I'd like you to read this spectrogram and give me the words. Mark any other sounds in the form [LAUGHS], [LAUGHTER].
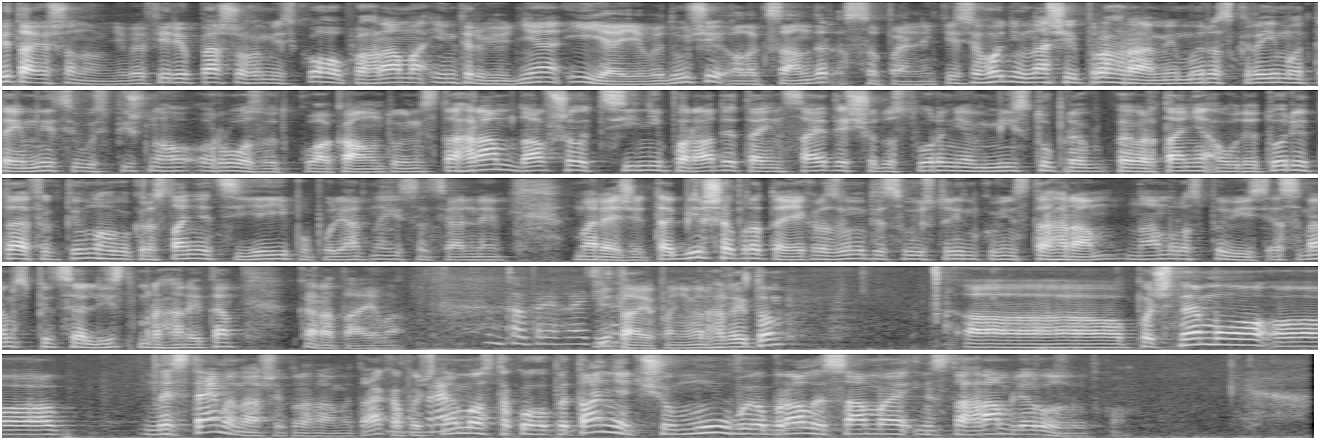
Вітаю, шановні! В ефірі першого міського програма інтерв'ю дня і я, її ведучий Олександр Сопельник. І сьогодні в нашій програмі ми розкриємо таємниці успішного розвитку аккаунту Instagram, давши цінні поради та інсайти щодо створення вмісту, при- привертання аудиторії та ефективного використання цієї популярної соціальної мережі. Та більше про те, як розвинути свою сторінку в Instagram, нам розповість СММ-спеціаліст Маргарита Каратаєва. Добрий вечір. Вітаю, пані Маргарито. Почнемо не з теми нашої програми, так? А Добре. почнемо з такого питання, чому ви обрали саме Інстаграм для розвитку?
